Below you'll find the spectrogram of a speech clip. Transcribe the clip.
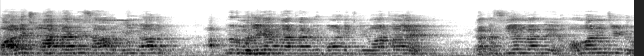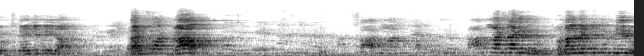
పాలిటిక్స్ మాట్లాడింది సార్ నేను కాదు. అప్పుడు మురళి గారు మాట్లాడింది పాలిటిక్స్ నేను మాట్లాడలేదు గత సీఎం గారిని అవమానించిండు స్టేజ్ మీద. దట్స్ వాట్ నా సార్ సార్ మాట్లాడింది రుణాలు పెట్టింది మీరు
